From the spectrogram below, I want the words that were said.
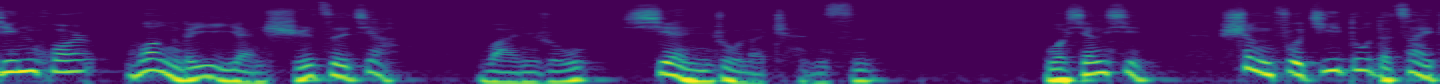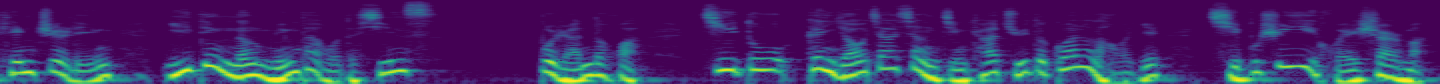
金花望了一眼十字架，宛如陷入了沉思。我相信圣父基督的在天之灵一定能明白我的心思，不然的话，基督跟姚家巷警察局的官老爷岂不是一回事吗？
